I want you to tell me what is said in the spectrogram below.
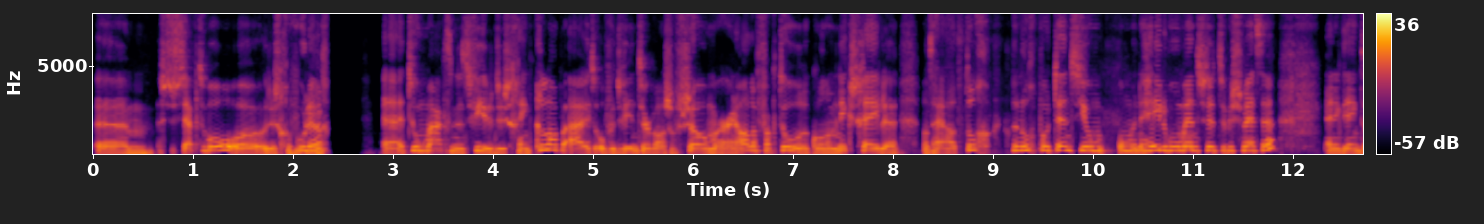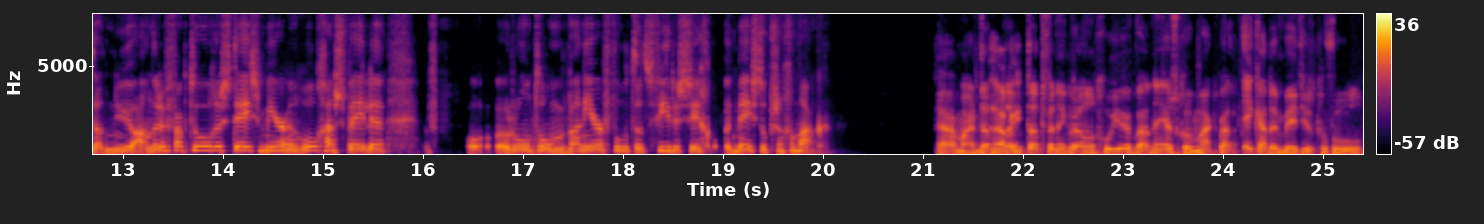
um, susceptible, uh, dus gevoelig. Uh, toen maakte het virus dus geen klap uit of het winter was of zomer. En alle factoren kon hem niks schelen. Want hij had toch genoeg potentie om, om een heleboel mensen te besmetten. En ik denk dat nu andere factoren steeds meer een rol gaan spelen rondom wanneer voelt dat virus zich het meest op zijn gemak. Ja, maar dat, dat, dat, vind ik wel een goede. Wanneer is het gemak? Wel, ik had een beetje het gevoel.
